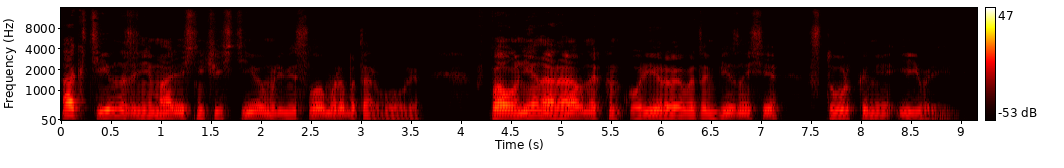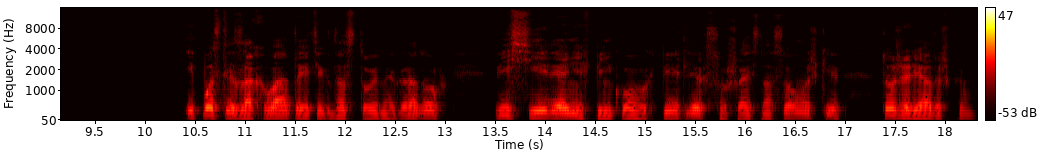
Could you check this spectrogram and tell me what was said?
активно занимались нечестивым ремеслом работорговли, вполне на равных конкурируя в этом бизнесе с турками и евреями. И после захвата этих достойных городов висели они в пеньковых петлях, сушась на солнышке, тоже рядышком,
